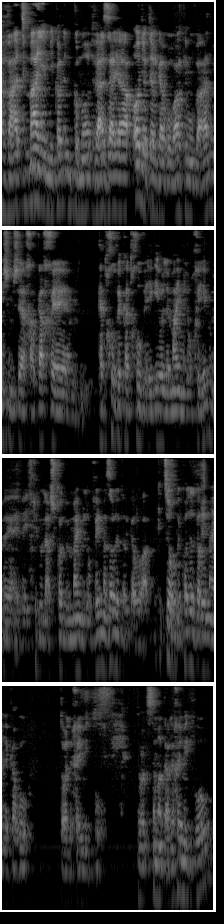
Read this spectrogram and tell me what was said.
ולהבאת מים מכל מיני מקומות, ואז זה היה עוד יותר גרוע כמובן, משום שאחר כך אה, קדחו וקדחו והגיעו למים מלוכים והתחילו להשקות במים מלוכים, אז עוד יותר גרוע. בקיצור, בכל הדברים האלה קרו תהליכי מדבור. זאת אומרת, תהליכי מדבור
